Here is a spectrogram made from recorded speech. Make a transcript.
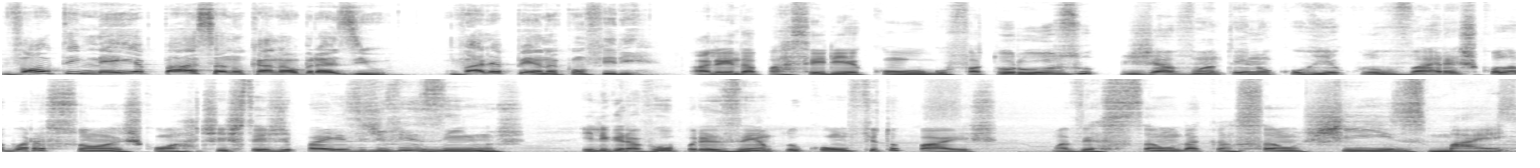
volta e meia passa no Canal Brasil. Vale a pena conferir. Além da parceria com Hugo Fatoruso, Djavan tem no currículo várias colaborações com artistas de países vizinhos. Ele gravou, por exemplo, com Fito Paz, uma versão da canção She's Mine.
